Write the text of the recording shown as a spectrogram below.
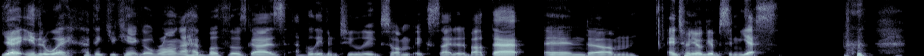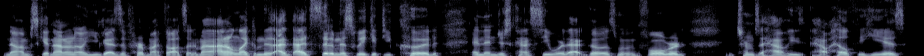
yeah, either way, I think you can't go wrong. I have both of those guys, I believe, in two leagues, so I'm excited about that. And um, Antonio Gibson, yes, no, I'm just kidding. I don't know. You guys have heard my thoughts on him. I, I don't like him. I'd, I'd, sit him this week if you could, and then just kind of see where that goes moving forward in terms of how he how healthy he is.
